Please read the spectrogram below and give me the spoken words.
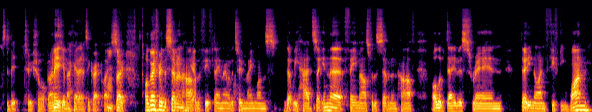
it's a bit too short. But I need to get back out there. It's a great place. Mm. So I'll go through the seven and a half Yep. and the 15. They were the two main ones that we had. So in the females for the seven and a half, Olive Davis ran 39.51.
